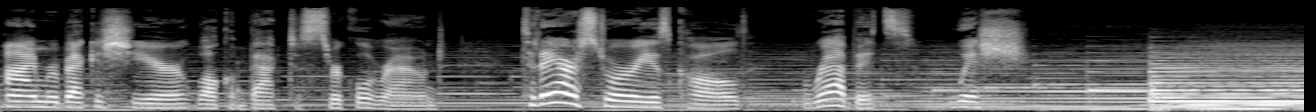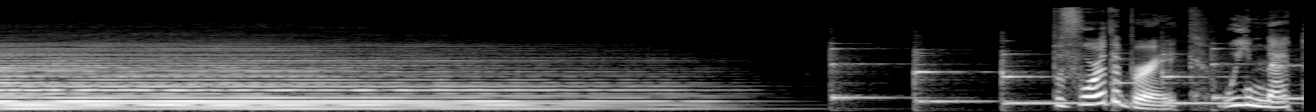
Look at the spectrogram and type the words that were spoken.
I'm Rebecca Sheir. Welcome back to Circle Round. Today our story is called Rabbit's Wish. Before the break, we met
